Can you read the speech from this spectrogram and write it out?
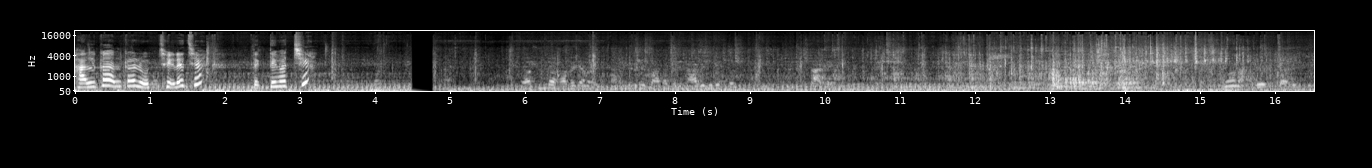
হালকা হালকা রোদ ছেড়েছে। দেখতে পাচ্ছি। হবে কেন আমি যদি পাতা যদি না বেশি দিত তাহলে না না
